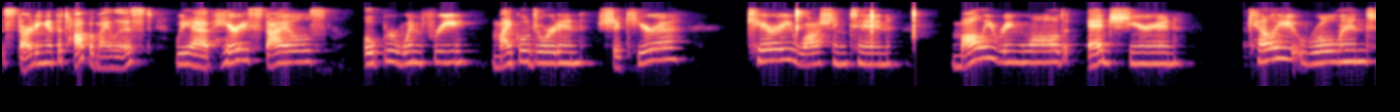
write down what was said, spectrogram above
starting at the top of my list, we have Harry Styles, Oprah Winfrey, Michael Jordan, Shakira, Kerry Washington, Molly Ringwald, Ed Sheeran, Kelly Rowland,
